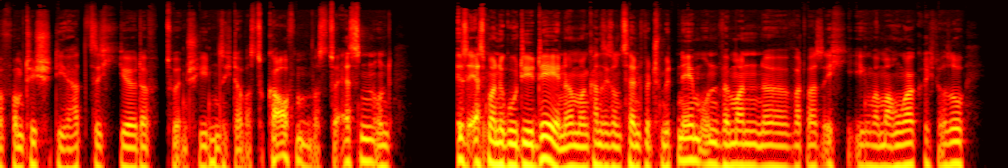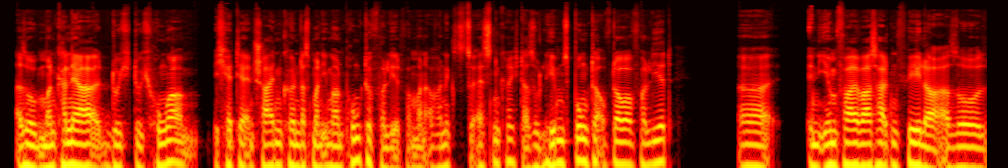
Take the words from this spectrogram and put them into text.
vom Tisch, die hat sich hier dazu entschieden, sich da was zu kaufen, was zu essen und ist erstmal eine gute Idee, ne? Man kann sich so ein Sandwich mitnehmen und wenn man, äh, was weiß ich, irgendwann mal Hunger kriegt oder so, also man kann ja durch, durch Hunger, ich hätte ja entscheiden können, dass man irgendwann Punkte verliert, weil man einfach nichts zu essen kriegt, also Lebenspunkte auf Dauer verliert. Äh, in ihrem Fall war es halt ein Fehler. Also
